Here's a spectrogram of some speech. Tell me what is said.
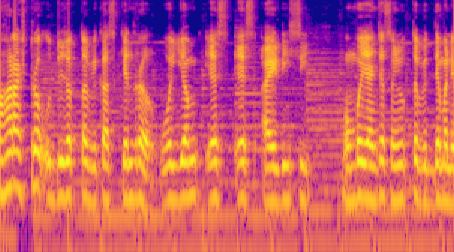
महाराष्ट्र उद्योजकता विकास केंद्र व M S S I D C Mumbai यांच्या संयुक्त विद्यमाने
